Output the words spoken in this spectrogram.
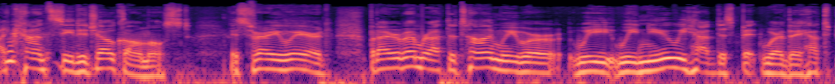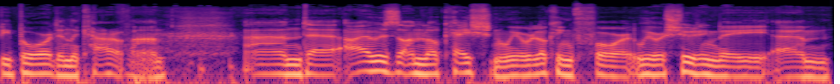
I can't see the joke almost. It's very weird. But I remember at the time we were we we knew we had this bit where they had to be bored in the caravan, and uh, I was on location. We were looking for we were shooting the. Um,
